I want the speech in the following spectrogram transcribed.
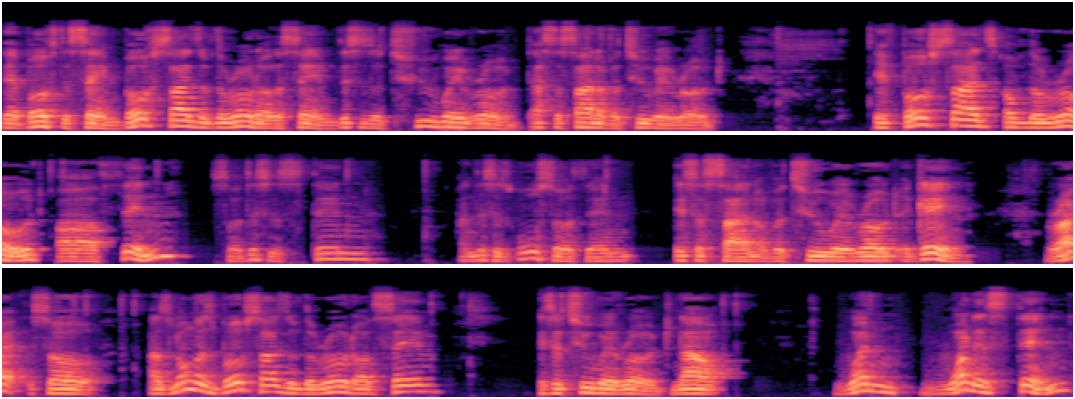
They're both the same. Both sides of the road are the same. This is a two-way road. That's the sign of a two-way road. If both sides of the road are thin, so this is thin and this is also thin, it's a sign of a two-way road again, right? So as long as both sides of the road are the same, it's a two-way road. Now, when one is thin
